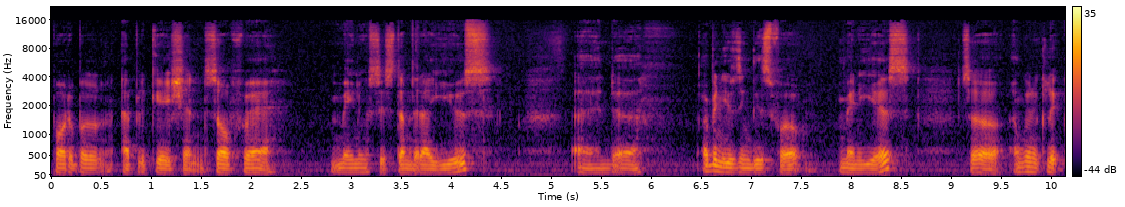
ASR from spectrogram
portable application software menu system that I use. And uh, I've been using this for many years. So I'm going to click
